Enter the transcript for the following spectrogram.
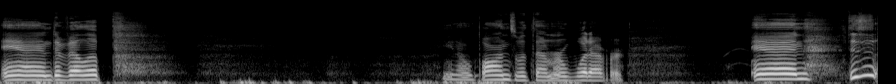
and develop you know bonds with them or whatever. And this is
